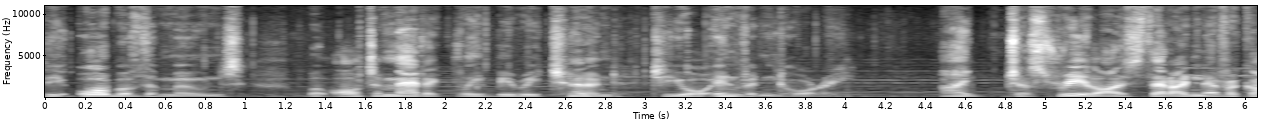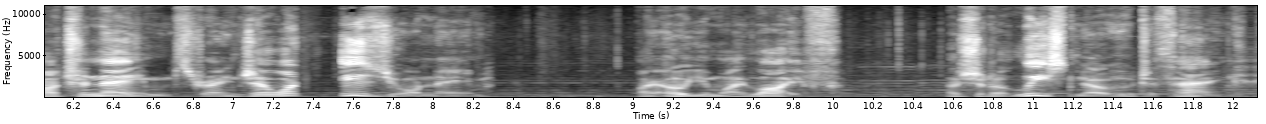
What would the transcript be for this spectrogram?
The Orb of the Moons will automatically be returned to your inventory. I just realized that I never got your name, stranger. What is your name? I owe you my life. I should at least know who to thank.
